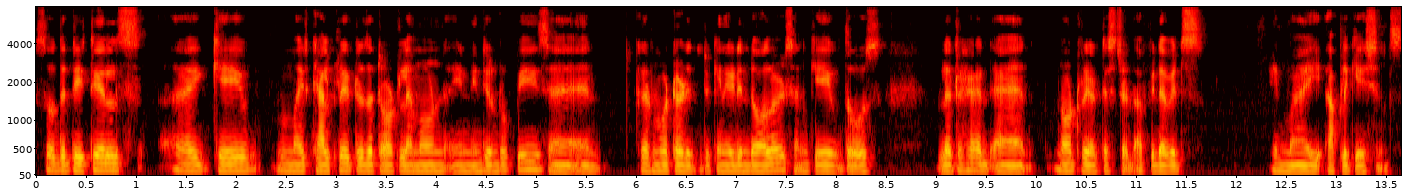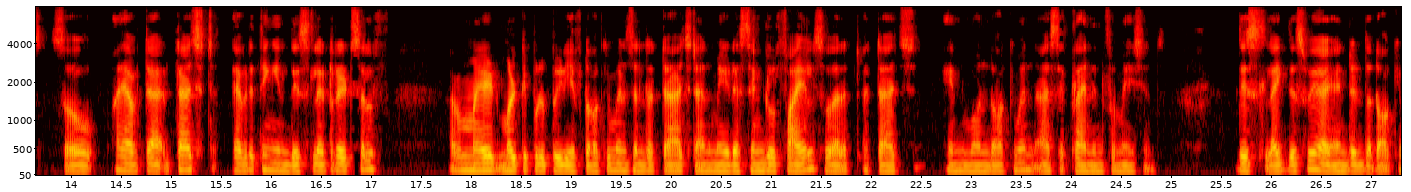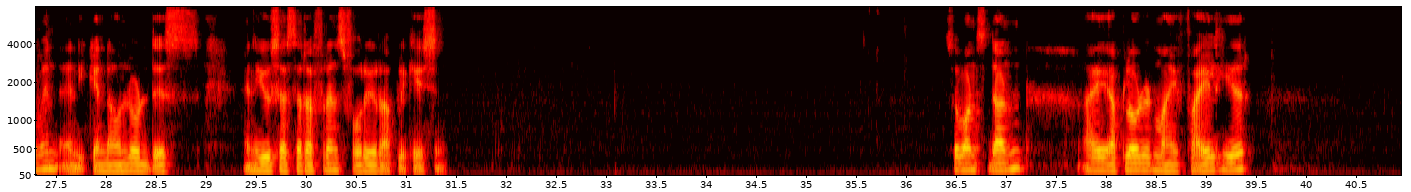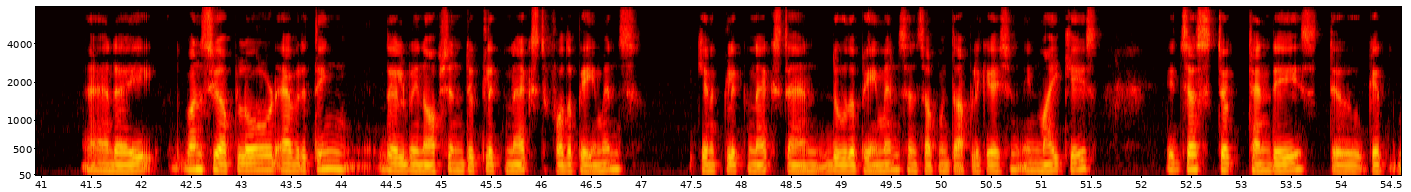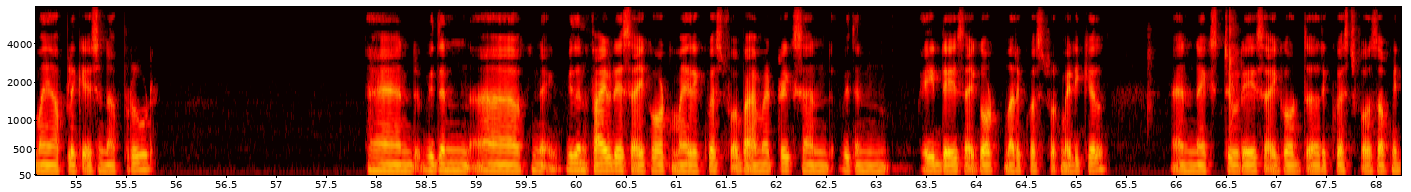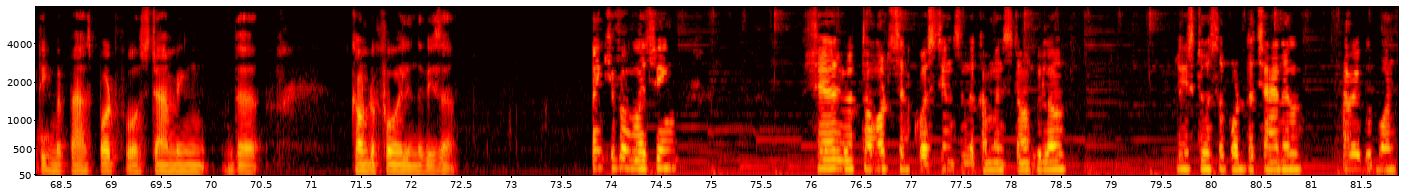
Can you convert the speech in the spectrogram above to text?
So the details I gave my calculator the total amount in Indian rupees and converted it to Canadian dollars and gave those letterhead and notary attested affidavits in my applications. So I have attached everything in this letter itself. I've made multiple PDF documents and attached and made a single file so that attached in one document as a client information. This like this way I entered the document and you can download this and use as a reference for your application. So once done, I uploaded my file here. And I once you upload everything there will be an option to click next for the payments. You can click next and do the payments and submit the application. In my case it just took 10 days to get my application approved and within uh, within five days I got my request for biometrics and within eight days I got my request for medical and next two days I got the request for submitting my passport for stamping the counterfoil in the visa. Thank you for watching. Share your thoughts and questions in the comments down below. Please do support the channel. Have a good one.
